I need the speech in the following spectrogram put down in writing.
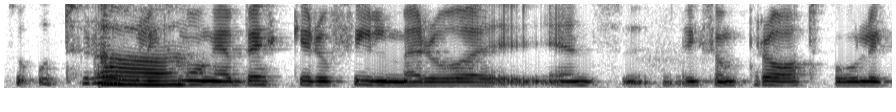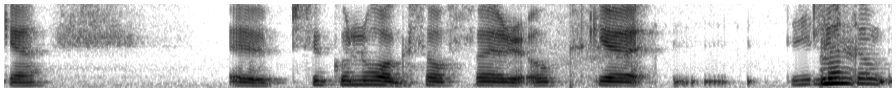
så otroligt Ja. många böcker och filmer och ens liksom prat på olika eh, psykologsoffer och eh, det är Men- liksom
